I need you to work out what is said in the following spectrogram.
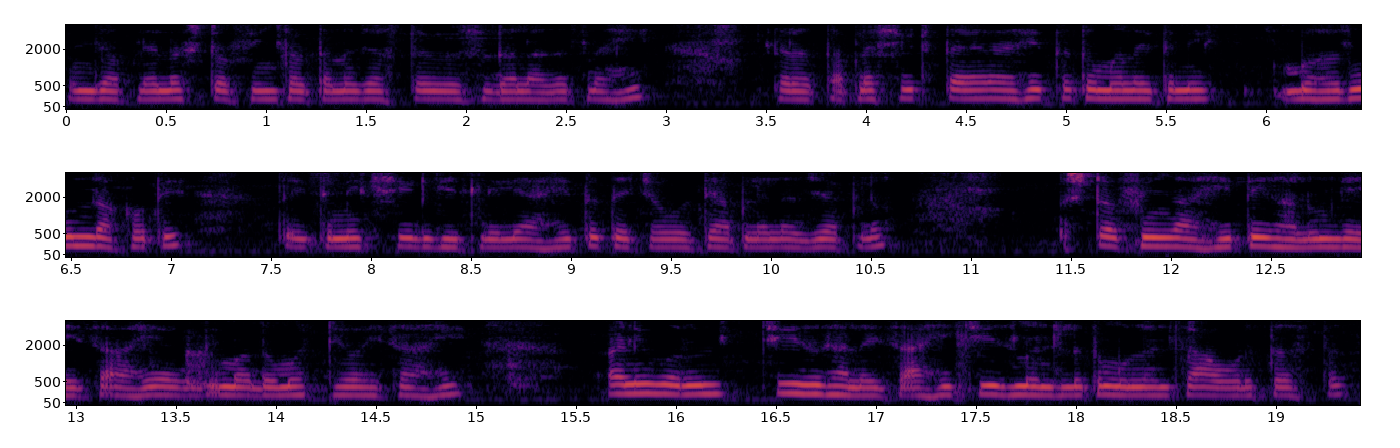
म्हणजे आपल्याला स्टफिंग करताना जास्त वेळसुद्धा लागत नाही. तर आता आपल्या शीट तयार आहे तर तुम्हाला इथे मी भरून दाखवते. तर इथे मी एक शीट घेतलेली आहे तर त्याच्यावरती आपल्याला जे आपलं स्टफिंग आहे ते घालून घ्यायचं आहे. अगदी मधोमध ठेवायचं आहे. आणि वरून चीज घालायचं आहे. चीज म्हटलं तर मुलांचं आवडतं असतंच.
